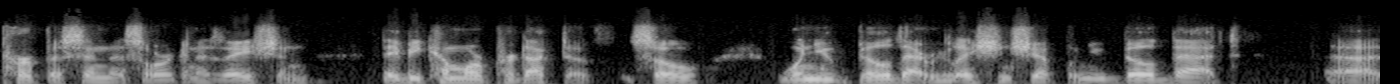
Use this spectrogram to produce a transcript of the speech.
purpose in this organization. They become more productive. So when you build that relationship, when you build that uh,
